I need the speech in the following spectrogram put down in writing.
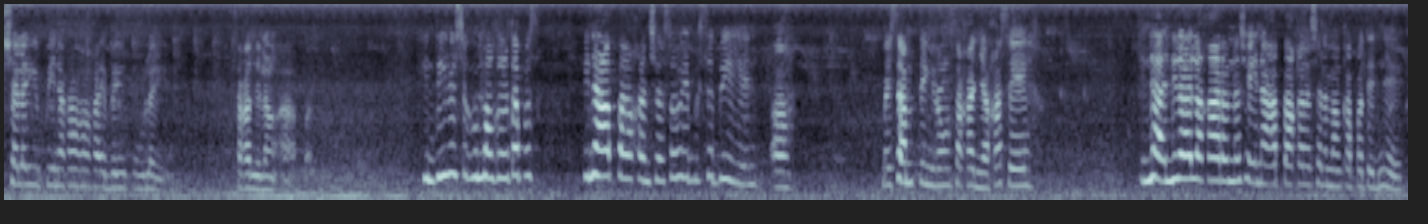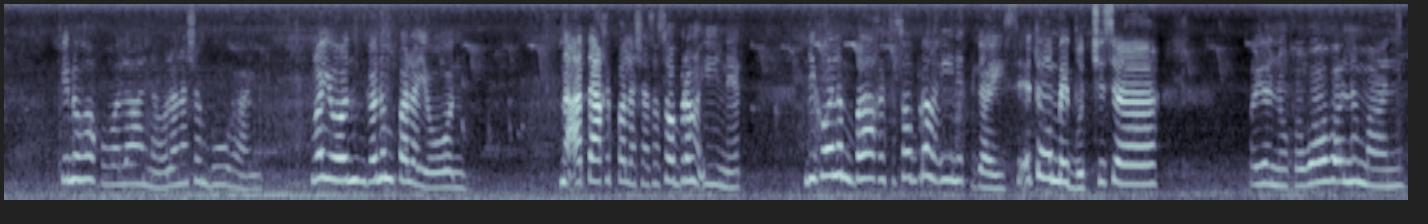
siya lang yung pinakakakaiba yung kulay eh, sa kanilang apat. Hindi na siya gumagalaw. Tapos, hinaapakan siya. So, ibig sabihin, ah, may something wrong sa kanya kasi ina, nilalakaran na siya, inaapakan na siya ng mga kapatid niya eh. Kinuha ko, wala na, wala na siyang buhay. Ngayon, ganun pala yun. Naatake pala siya sa sobrang init. Hindi ko alam bakit, sa sobrang init guys. Ito, may butchi siya. Ayan o, kawawa naman.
